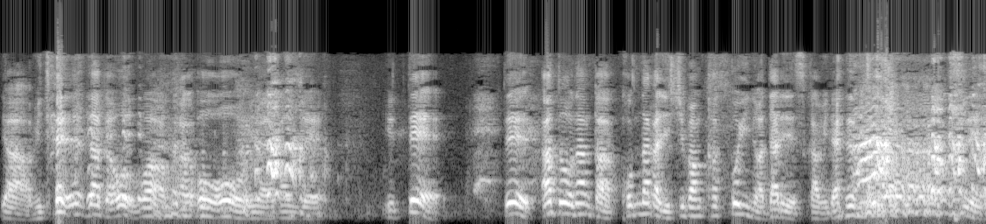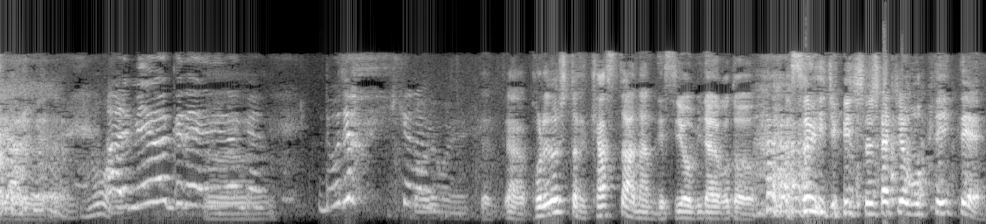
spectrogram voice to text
いやみたいななんかおまあおうおうみたいな感じで言ってであとなんかこの中で一番かっこいいのは誰ですか？みたいな。すでにあるあれ迷惑だよねどうでもいいかなだからこれの人がキャスターなんですよみたいなことを隅純一の社長持って行って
